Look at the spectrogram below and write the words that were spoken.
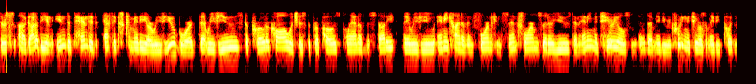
there's uh, got to be an independent ethics committee or review board that reviews the protocol which is the proposed plan of the study they review any kind of informed consent forms that are used and any materials that may be recruiting materials that may be put in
